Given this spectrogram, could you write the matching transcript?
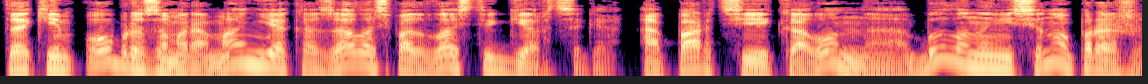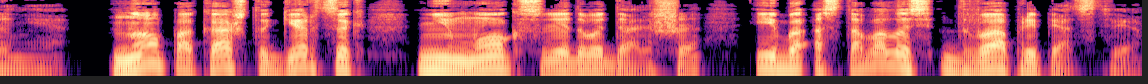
Таким образом, Романья оказалась под властью герцога, а партии Колонна было нанесено поражение. Но пока что герцог не мог следовать дальше, ибо оставалось два препятствия.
